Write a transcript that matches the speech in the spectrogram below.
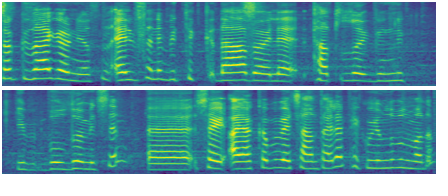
Çok güzel görünüyorsun. Elbiseni bir tık daha böyle tatlı günlük gibi bulduğum için eee, şey ayakkabı ve çantayla pek uyumlu bulmadım.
